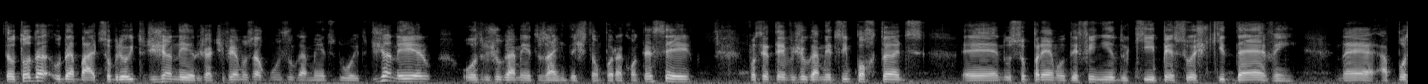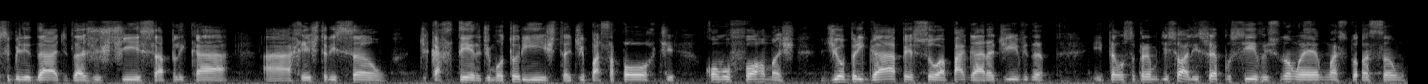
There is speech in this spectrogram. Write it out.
Então, todo o debate sobre 8 de janeiro, já tivemos alguns julgamentos do 8 de janeiro, outros julgamentos ainda estão por acontecer. Você teve julgamentos importantes é, no Supremo definindo que pessoas que devem né, a possibilidade da justiça aplicar a restrição de carteira de motorista, de passaporte, como formas de obrigar a pessoa a pagar a dívida. Então o Supremo disse: olha, isso é possível, isso não é uma situação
